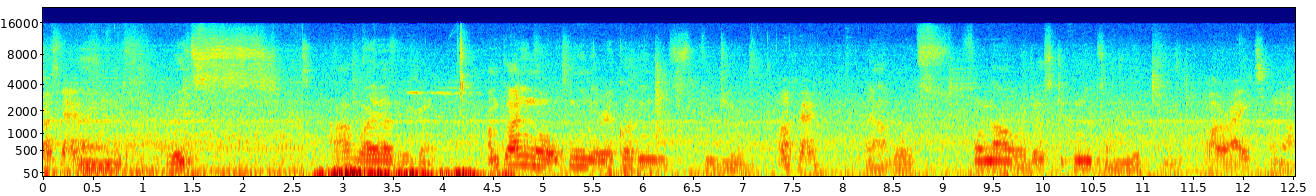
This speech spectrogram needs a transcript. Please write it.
Okay. and wait. I have wider vision. I'm planning on opening a recording studio. Okay. Yeah, but for now we're just keeping it on low key. All right. For now,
